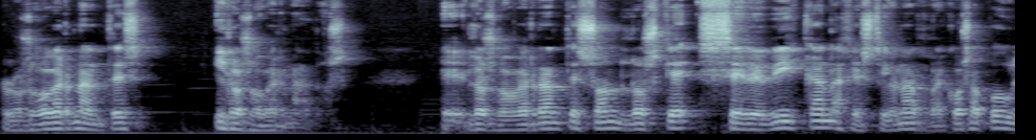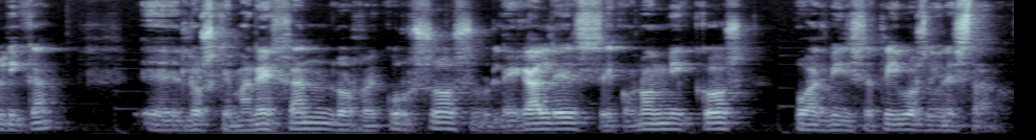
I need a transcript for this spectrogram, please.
los gobernantes y los gobernados. Eh, los gobernantes son los que se dedican a gestionar la cosa pública, eh, los que manejan los recursos legales, económicos o administrativos de un Estado.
